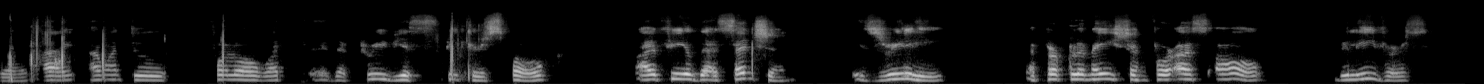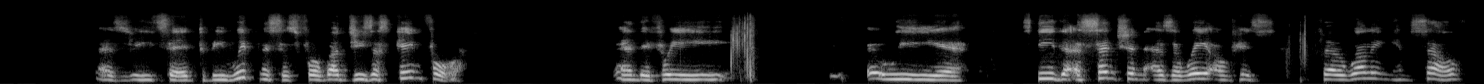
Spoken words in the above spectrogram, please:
Yeah, I, I want to follow what uh, the previous speaker spoke. I feel the ascension is really a proclamation for us all believers, as he said, to be witnesses for what Jesus came for. And if we we see the ascension as a way of his farewelling himself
